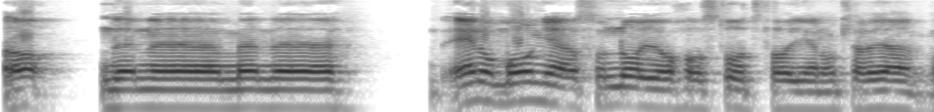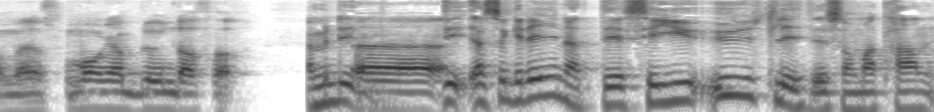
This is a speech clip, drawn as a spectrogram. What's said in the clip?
Ja, den, eh, men eh, en av många som Neuer har stått för genom karriären men som många blundar för. Ja, men det, uh, det, alltså grejen är att det ser ju ut lite som att han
